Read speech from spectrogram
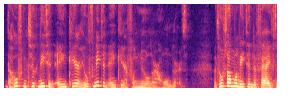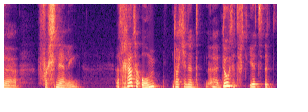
dat hoeft natuurlijk niet in één keer. Je hoeft niet in één keer van 0 naar 100. Het hoeft allemaal niet in de vijfde versnelling. Het gaat erom dat je het uh, doet, het, het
